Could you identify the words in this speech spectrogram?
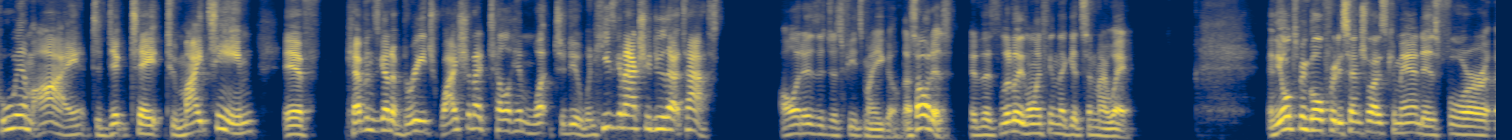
who am I to dictate to my team if Kevin's going to breach. Why should I tell him what to do when he's going to actually do that task? All it is, it just feeds my ego. That's all it is. It's literally the only thing that gets in my way. And the ultimate goal for decentralized command is for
